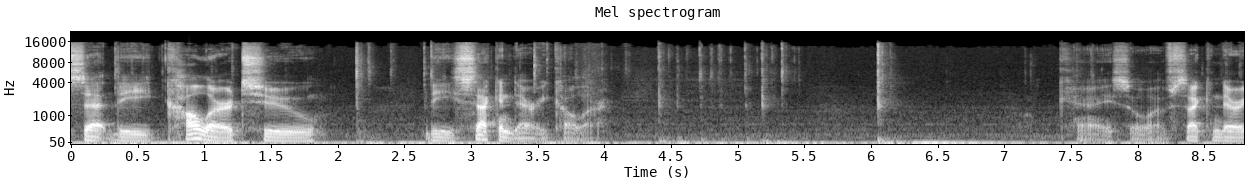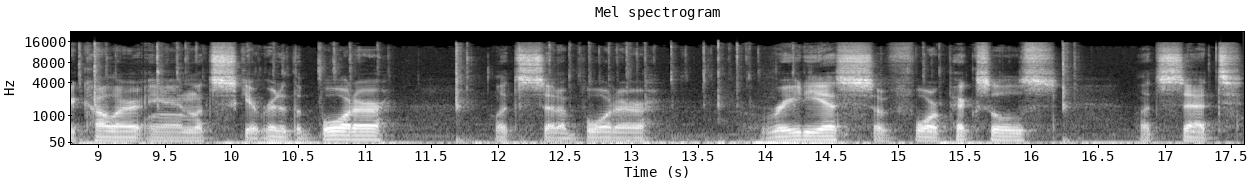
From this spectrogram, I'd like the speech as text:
set the color to the secondary color. Okay so we'll have secondary color and let's get rid of the border. Let's set a border radius of four pixels. Let's set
